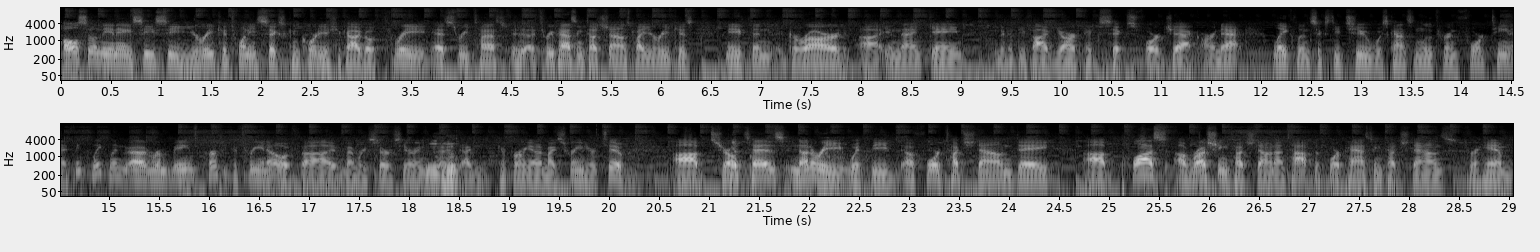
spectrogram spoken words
Also in the NACC, Eureka 26, Concordia Chicago 3 as three, test, uh, three passing touchdowns by Eureka's Nathan Gerard uh, in that game in a 55 yard pick six for Jack Arnett. Lakeland 62, Wisconsin Lutheran 14. I think Lakeland uh, remains perfect at 3 0 if uh, memory serves here, and uh, mm-hmm. I'm confirming it on my screen here too. Uh, Charlotte's yep. Nunnery with the uh, four touchdown day, uh, plus a rushing touchdown on top of the four passing touchdowns for him.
